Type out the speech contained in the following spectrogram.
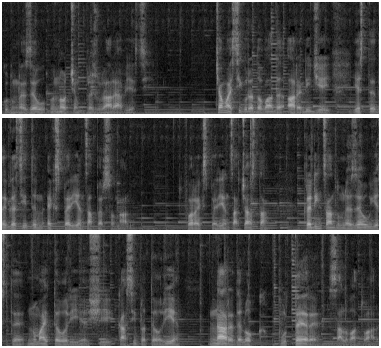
cu Dumnezeu în orice împrejurare a vieții. Cea mai sigură dovadă a religiei este de găsit în experiența personală. Fără experiența aceasta, credința în Dumnezeu este numai teorie și, ca simplă teorie, n-are deloc putere salvatoare.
